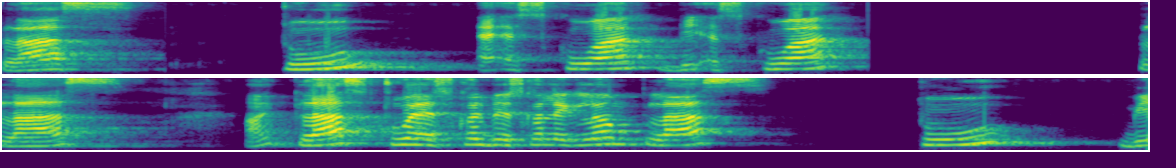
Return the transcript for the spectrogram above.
plus two square b square plus আমি plus two square b square লিখলাম plus two b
